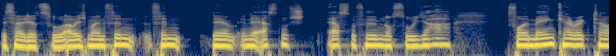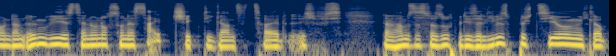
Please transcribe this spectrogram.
ist halt jetzt so. Aber ich meine, Finn, Finn, der in der ersten, ersten Film noch so, ja, voll Main Character und dann irgendwie ist der nur noch so eine Sidechick die ganze Zeit. Ich, ich, dann haben sie es versucht mit dieser Liebesbeziehung. Ich glaube,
